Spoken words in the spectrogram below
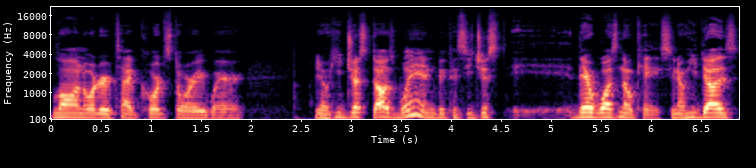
Law and Order type court story where you know he just does win because he just there was no case. You know he does.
